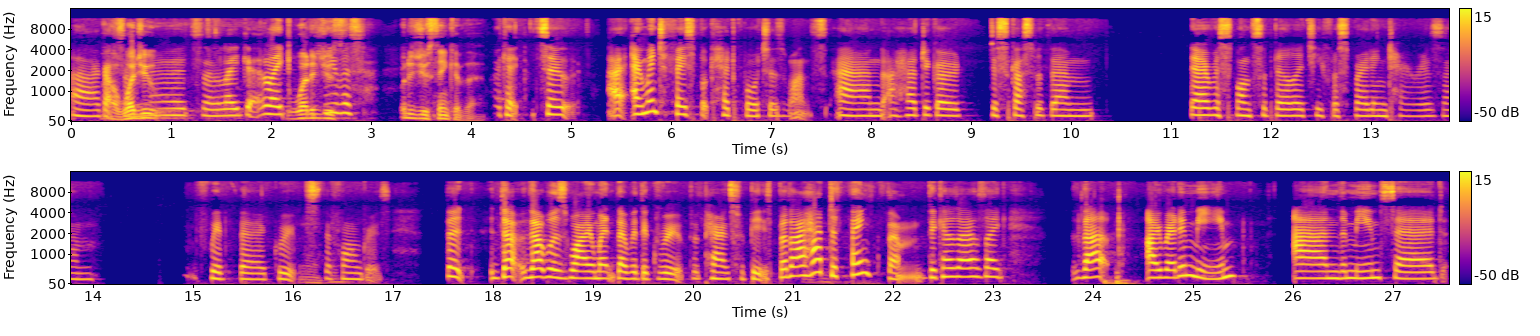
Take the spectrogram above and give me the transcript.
Uh, I got Wow, some you- notes. So like, like What did you? was. what did you think of that? Okay, so I, I went to Facebook headquarters once and I had to go discuss with them their responsibility for spreading terrorism with the groups, the foreign groups. But that that was why I went there with the group, the Parents for Peace. But I had to thank them because I was like, that I read a meme, and the meme said,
